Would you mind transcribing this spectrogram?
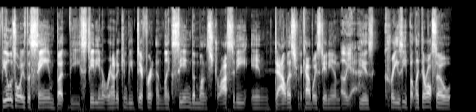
field is always the same, but the stadium around it can be different. And like seeing the monstrosity in Dallas for the Cowboy Stadium Oh, yeah. is crazy. But like they're also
